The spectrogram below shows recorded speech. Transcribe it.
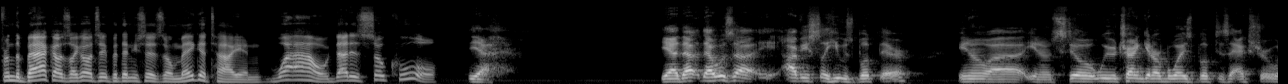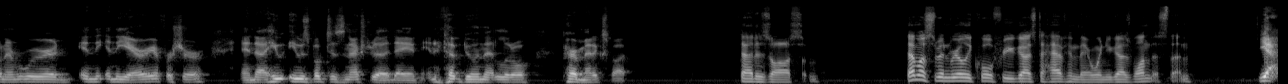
From the back, I was like, oh, it's but then you said it's Omega tie-in. Wow, that is so cool. Yeah. Yeah, that that was uh obviously he was booked there. You know, uh, you know, still we were trying to get our boys booked as extra whenever we were in, in the in the area for sure. And uh, he he was booked as an extra that day and ended up doing that little paramedic spot. That is awesome. That must have been really cool for you guys to have him there when you guys won this then. Yeah,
